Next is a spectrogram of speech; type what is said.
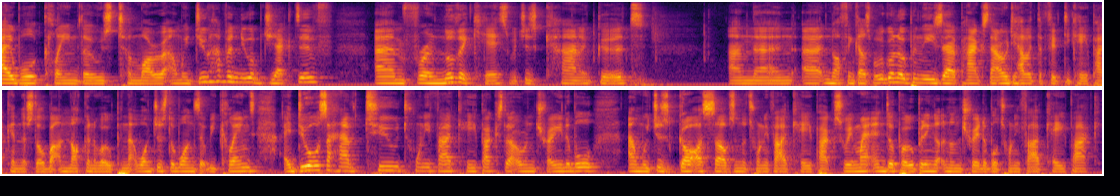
I will claim those tomorrow, and we do have a new objective um, for another kit, which is kind of good and then uh, nothing else. But we're going to open these uh, packs now. I already have like the 50k pack in the store, but I'm not going to open that one, just the ones that we claimed. I do also have two 25k packs that are untradeable, and we just got ourselves in the 25k pack, so we might end up opening an untradeable 25k pack,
